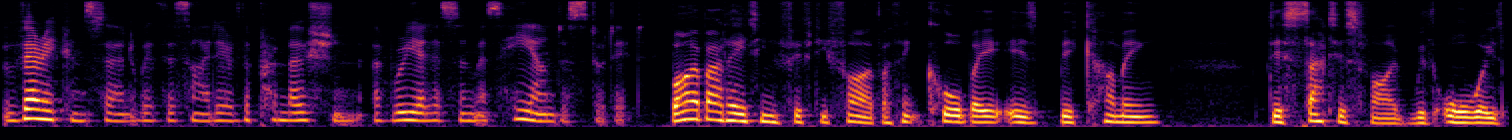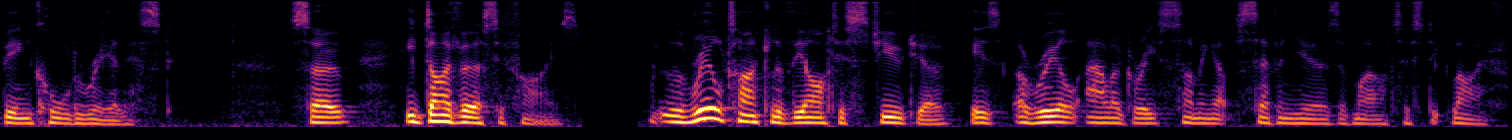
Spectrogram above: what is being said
very concerned with this idea of the promotion of realism as he understood it. By about 1855, I think Courbet is becoming dissatisfied with always being called a realist. So he diversifies. The real title of the artist's studio is A Real Allegory Summing Up Seven Years of My Artistic Life.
